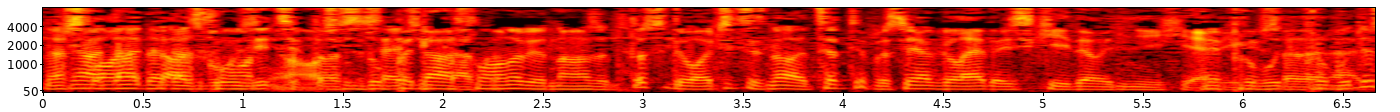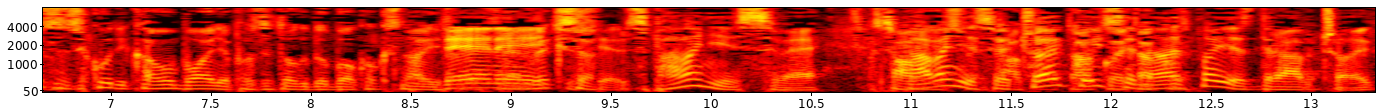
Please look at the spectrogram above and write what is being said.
Naš Ja, slona da, da, da, s guzice, to se dupe, seća da, kako. slonovi od nazad. To su devojčice znale crte, pa sam ja gledao i skidao od njih. E, jebi ga, probud, da probudio sam se kudi kamo bolje posle tog dubokog sna i De nećeš, spavanje je sve. Spavanje je je sve, Čovjek je, koji je, se je. naspa je zdrav čovjek.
